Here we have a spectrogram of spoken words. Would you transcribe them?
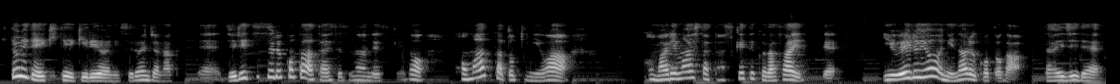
一人で生きていけるようにするんじゃなくて、自立することは大切なんですけど、困った時には、困りました、助けてくださいって言えるようになることが大事で、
